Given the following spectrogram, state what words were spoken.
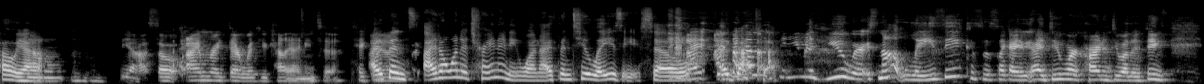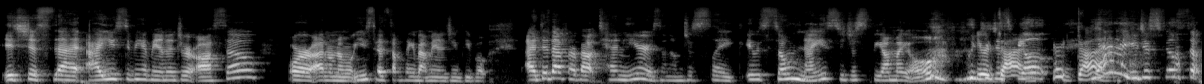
Oh, yeah. know? Yeah. So I'm right there with you, Kelly. I need to take I've been. I don't want to train anyone. I've been too lazy. So I, I, I got same as you, where it's not lazy because it's like I, I do work hard and do other things. It's just that I used to be a manager also, or I don't know what you said something about managing people. I did that for about 10 years and I'm just like, it was so nice to just be on my own. like you're you just done. feel you're done. yeah, you just feel so.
